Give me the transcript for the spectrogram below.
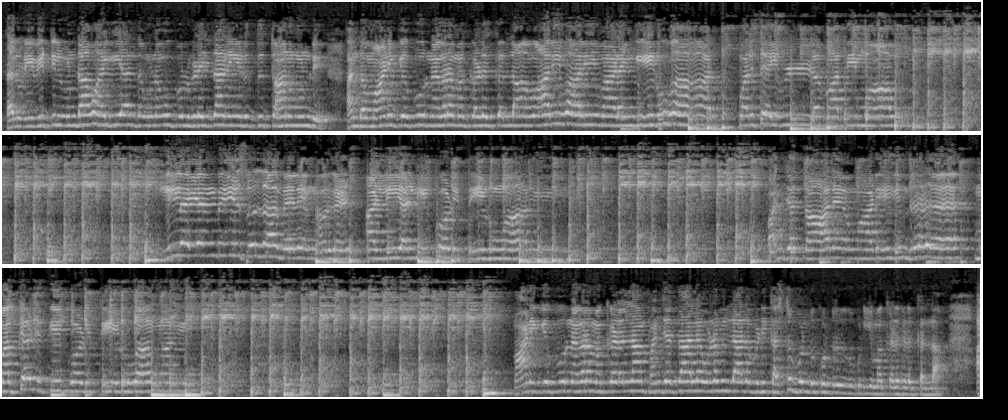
தன்னுடைய வீட்டில் உண்டாவாகிய அந்த உணவுப் பொருள்களை தானே எடுத்து தானும் உண்டு. அந்த மாணிக்கப்பூர் நகர மக்களுக்கெல்லாம் வாரி வாரி வழங்கிடுவார். வரிசையுள்ள பாத்திமாவும் இல்லை என்று சொல்லாமலே அவர்கள் அள்ளி அள்ளி கொடுத்திடுவார். பஞ்சத்தாலே மாடுகின்ற மக்களுக்கு கொடுத்திடுவார்கள் மாணிக்கப்பூர் நகர மக்கள் எல்லாம் பஞ்சத்தால உணவில்லாதபடி கஷ்டப்பட்டு கொண்டிருக்கக்கூடிய மக்களுக்கெல்லாம்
